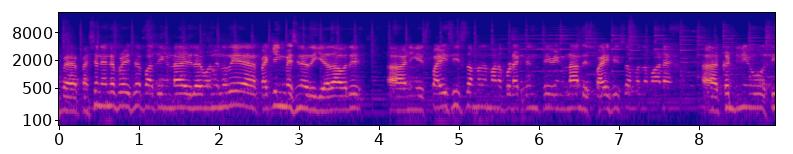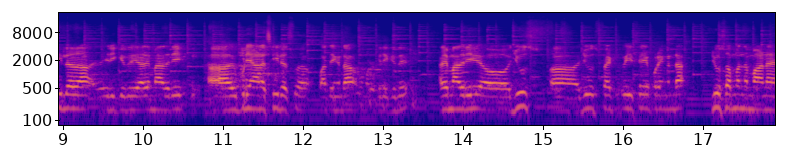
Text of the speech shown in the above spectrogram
இப்போ ஃபேஷன் என்டர்பிரைஸை பார்த்தீங்கன்னா இதில் வந்து நிறைய பேக்கிங் மெஷின் இருக்குது அதாவது நீங்கள் ஸ்பைசிஸ் சம்மந்தமான ப்ரொடக்ஷன் செய்வீங்கன்னா அந்த ஸ்பைசிஸ் சம்மந்தமான கண்டினியூ சீலராக இருக்குது. அதே மாதிரி இப்படியான சீலர்ஸ் பார்த்தீங்கன்னா உங்களுக்கு இருக்குது. அதே மாதிரி ஜூஸ் ஜூஸ் ஃபேக்ட்ரி செய்ய போகிறீங்கன்னா ஜூஸ் சம்மந்தமான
